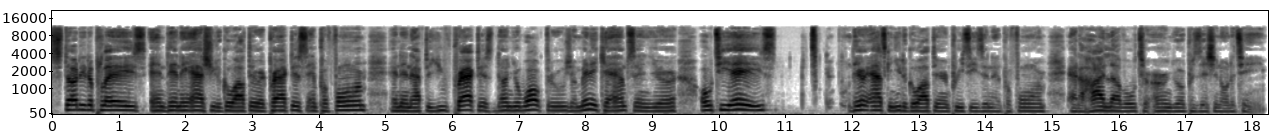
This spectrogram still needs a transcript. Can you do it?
study the plays, and then they ask you to go out there at practice and perform. And then after you've practiced, done your walkthroughs, your mini camps, and your OTAs, they're asking you to go out there in preseason and perform at a high level to earn your position on the team.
